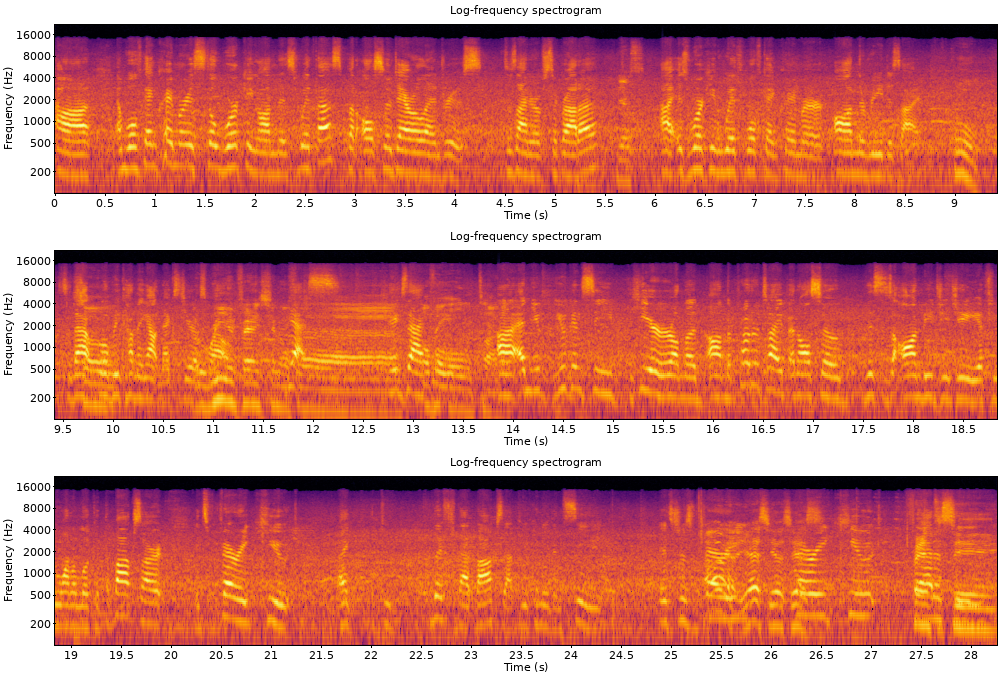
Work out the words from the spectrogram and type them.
Uh, and Wolfgang Kramer is still working on this with us, but also Daryl Andrews, designer of Sagrada, Yes. uh, is working with Wolfgang Kramer on the redesign. Cool. So that will be coming out next year as well. reinvention of, yes, uh, exactly. of all the time. Uh, and you, you can see here on the on the prototype, and also this is on BGG. If you want to look at the box art, it's very cute. Like if you lift that box up, you can even see. It's just very Oh. Yes, yes, yes. very cute fantasy.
